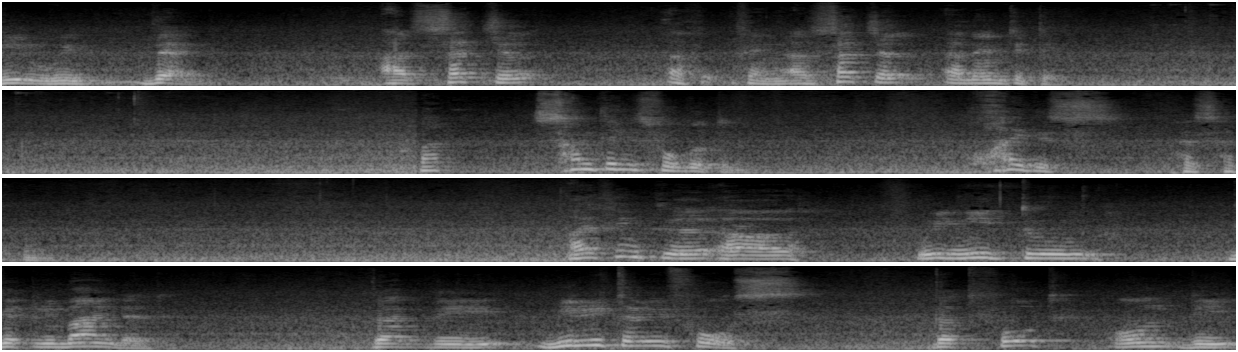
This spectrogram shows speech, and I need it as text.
deal with them as such a, a thing, as such a, an entity. But something is forgotten. Why this has happened? I think uh, uh, we need to get reminded that the military force that fought on the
